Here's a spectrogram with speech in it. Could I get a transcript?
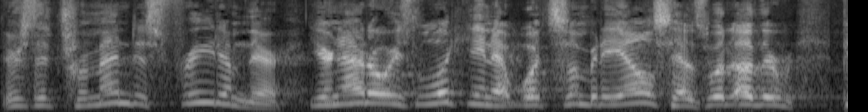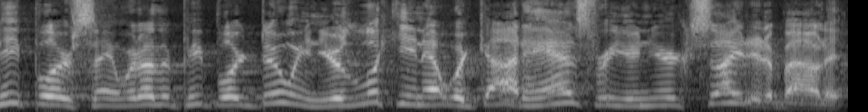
there's a tremendous freedom there. You're not always looking at what somebody else has, what other people are saying, what other people are doing. You're looking at what God has for you, and you're excited about it.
